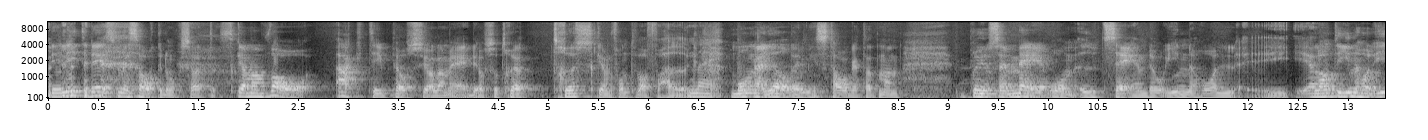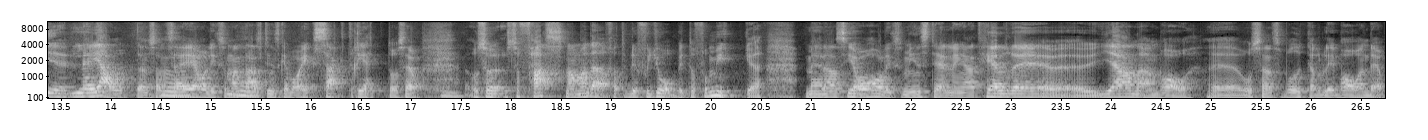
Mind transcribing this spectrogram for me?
det är lite det som är saken också. Att ska man vara aktiv på sociala medier så tror jag att tröskeln får inte vara för hög. Nej. Många gör det misstaget att man bryr sig mer om utseende och innehåll, eller inte innehåll, layouten så att mm. säga och liksom att mm. allting ska vara exakt rätt och så. Mm. Och så, så, fastnar man där för att det blir för jobbigt och för mycket. Medan jag har liksom inställningen att hellre eh, gärna än bra eh, och sen så brukar det bli bra ändå.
